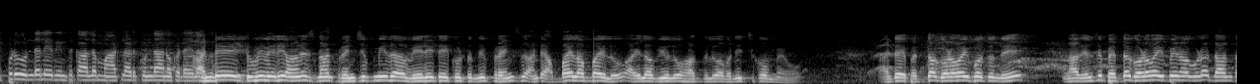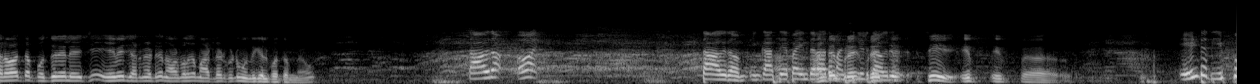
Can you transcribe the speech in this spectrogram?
ఎప్పుడు ఉండలేదు ఇంతకాలం మాట్లాడకుండా అని ఒక డైలాగ్ అంటే టు బి వెరీ ఆనెస్ట్ నాకు ఫ్రెండ్షిప్ మీద వేరే టేక్ ఉంటుంది. ఫ్రెండ్స్ అంటే అబ్బాయిలు అబ్బాయిలు ఐ లవ్ యూలు హగ్గులు అవన్నీ ఇచ్చుకోము మేము. అంటే పెద్ద గొడవ అయిపోతుంది. నాకు తెలిసి పెద్ద గొడవ అయిపోయినా కూడా దాని తర్వాత పొద్దునే లేచి ఏమీ జరిగినట్టుగా నార్మల్గా మాట్లాడుకుంటూ ముందుకెళ్ళిపోతాం మేము. తాగుదాం ఓయ్! తాగుదాం. ఇంకా సేపు అయిన తర్వాత మంచినీళ్ళు తాగుదాం. సి ఇఫ్ ఇఫ్ ఏంటిది ఇఫ్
